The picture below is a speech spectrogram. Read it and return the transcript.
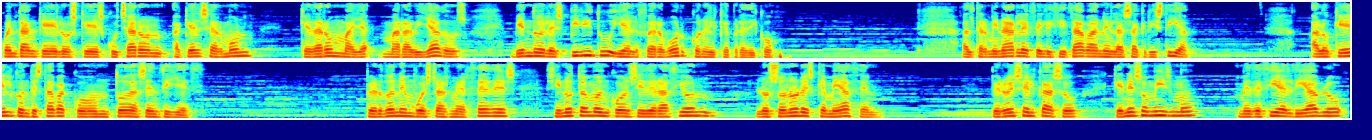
Cuentan que los que escucharon aquel sermón quedaron maravillados viendo el espíritu y el fervor con el que predicó. Al terminar le felicitaban en la sacristía, a lo que él contestaba con toda sencillez. Perdonen vuestras mercedes si no tomo en consideración los honores que me hacen, pero es el caso que en eso mismo me decía el diablo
